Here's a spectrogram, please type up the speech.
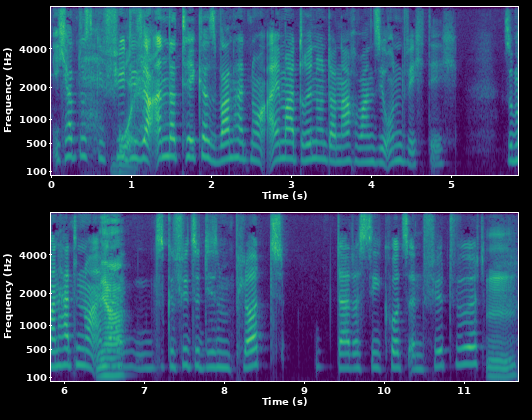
ich habe das Gefühl, Boah. diese Undertakers waren halt nur einmal drin und danach waren sie unwichtig. So, man hatte nur einmal Ja. das Gefühl zu diesem Plot, da dass sie kurz entführt wird Mhm.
